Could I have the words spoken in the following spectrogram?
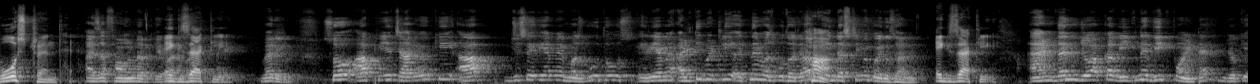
वो स्ट्रेंथ है। As a founder exactly very good so आप ये चाह रहे हो कि आप जिस एरिया में मज़बूत हो उस एरिया में अल्टीमेटली इतने मज़बूत हो जाओ हाँ, कि इंडस्ट्री में कोई दूसरा नहीं। एग्जैक्टली एंड देन जो आपका वीकने वीक पॉइंट है जो कि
